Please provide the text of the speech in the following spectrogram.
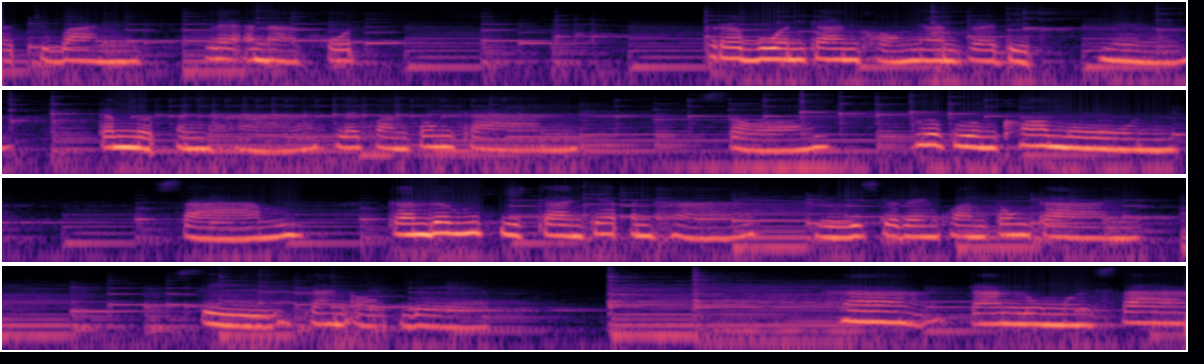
ปัจจุบันและอนาคต กระบวนการของงานประดิษฐ์ 1. กำหนดปัญหาและความต้องการ 2. รวบรวมข้อมูล 3. การเลือกวิธีการแก้ปัญหา หรือแสดงความต้องการ 4. การออกแบบ 5. การลงมือสร้าง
